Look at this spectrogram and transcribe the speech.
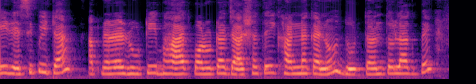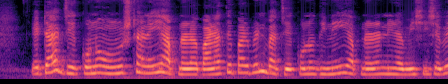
এই রেসিপিটা আপনারা রুটি, ভাত, পরোটা, যার সাথেই খান না কেন, দুর্দান্ত লাগবে। এটা যে কোনো অনুষ্ঠানেই আপনারা বানাতে পারবেন বা যে কোনো দিনেই আপনারা নিরামিষ হিসেবে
